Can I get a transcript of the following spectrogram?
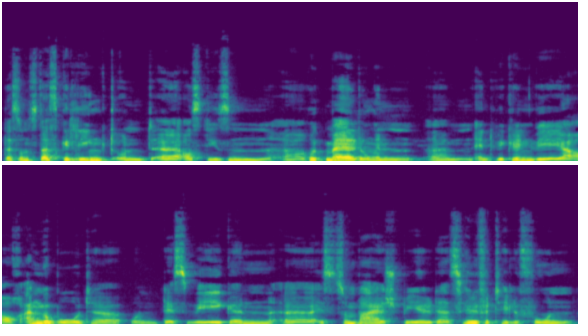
dass uns das gelingt und äh, aus diesen äh, Rückmeldungen ähm, entwickeln wir ja auch Angebote und deswegen äh, ist zum Beispiel das Hilfetelefon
